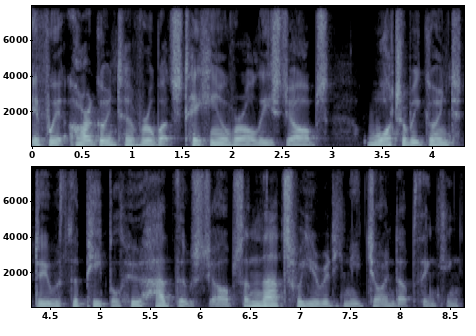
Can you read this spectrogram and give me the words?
If we are going to have robots taking over all these jobs, what are we going to do with the people who had those jobs? And that's where you really need joined up thinking.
